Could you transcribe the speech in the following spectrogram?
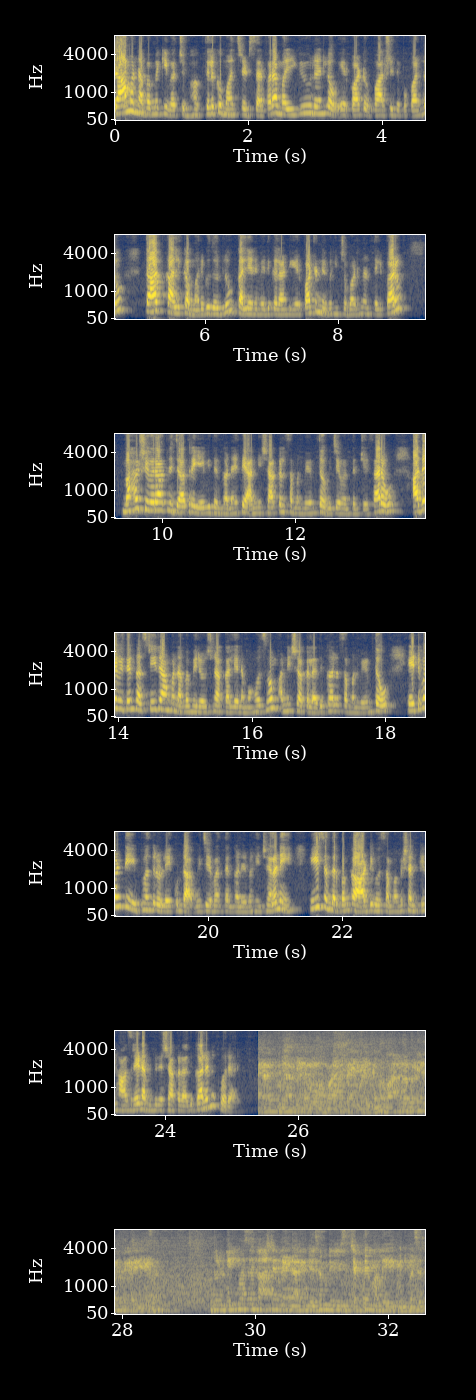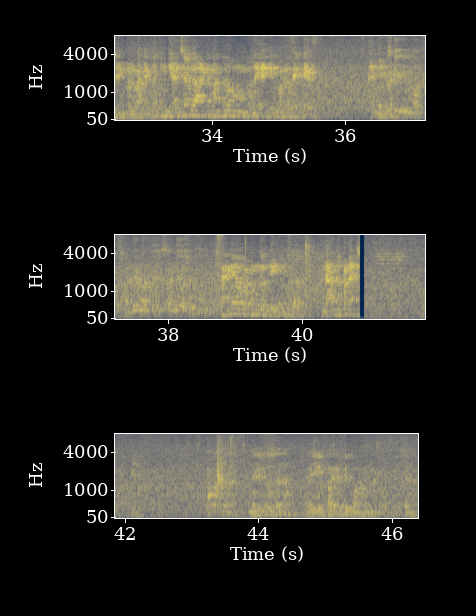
రామనవమికి వచ్చే భక్తులకు మంచినీటి సరఫరా మరియు క్యూ లో ఏర్పాటు పారిశుద్ధ్యపు పనులు తాత్కాలిక మరుగుదొడ్లు కళ్యాణ వేదిక లాంటి ఏర్పాట్లు నిర్వహించబడునని తెలిపారు. మహాశివరాత్రి జాతర ఏ విధంగానైతే అన్ని శాఖల సమన్వయంతో విజయవంతం చేశారో అదే విధంగా శ్రీరామ నవమి రోజున కళ్యాణ మహోత్సవం అన్ని శాఖల అధికారుల సమన్వయంతో ఎటువంటి ఇబ్బందులు లేకుండా విజయవంతంగా నిర్వహించాలని ఈ సందర్భంగా ఆర్డీఓ సమావేశానికి హాజరైన వివిధ శాఖల అధికారులను కోరారు. Water mini message last time రెండు అరేంజ్ చేసాం. మీరు చెప్తే మళ్ళీ మినీ మెసేజ్ రెండు కూడా వాడేదా ఇంకా అడిషనల్ కావాలంటే మాత్రం వేరే డిపోలో సెట్ చేస్తాం. సండే ఒకటి ఉంటుంది. దాంతోపాటు నెక్స్ట్ సార్ ఈ ఫైర్ డిపార్ట్మెంట్ వచ్చారు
